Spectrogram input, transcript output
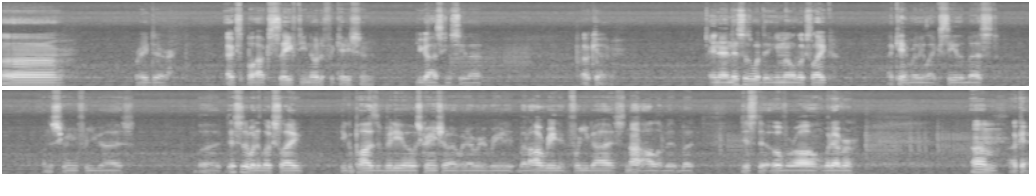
Uh, right there. Xbox safety notification. You guys can see that. Okay. And then this is what the email looks like. I can't really like see the best on the screen for you guys. But this is what it looks like. You can pause the video, screenshot, whatever to read it. But I'll read it for you guys. Not all of it, but just the overall whatever. Um, okay.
